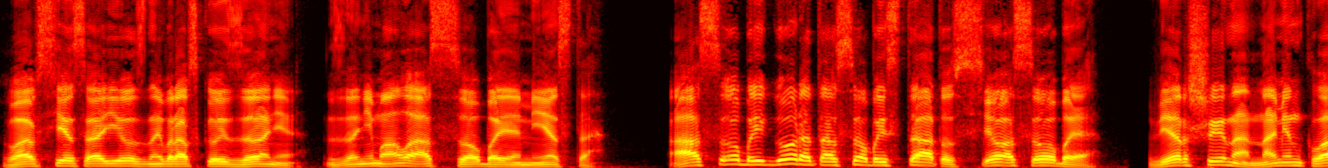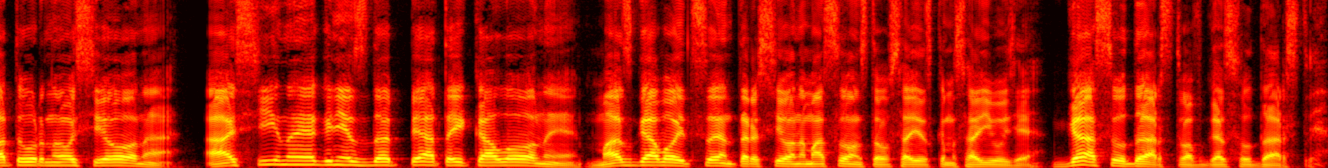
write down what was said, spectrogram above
во всесоюзной воровской зоне занимала особое место. Особый город, особый статус, все особое. Вершина номенклатурного Сиона, осиное гнездо пятой колонны, мозговой центр сиономасонства в Советском Союзе, государство в государстве.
